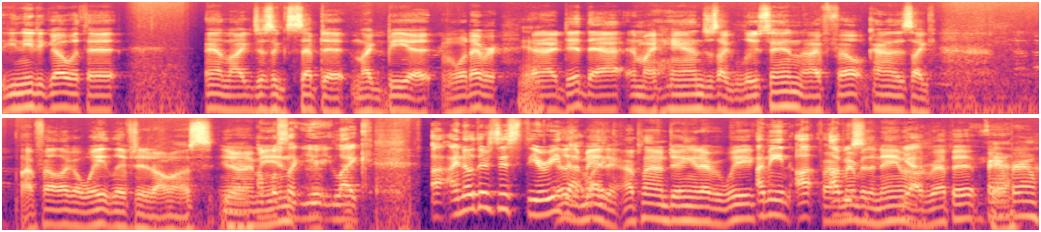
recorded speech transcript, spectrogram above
you need to go with it and like just accept it and like be it and whatever. Yeah. And I did that and my hands just like loosened. I felt kind of this like I felt like a weight lifted almost. You know what I mean? Almost like you like. Uh, I know there's this theory it was that amazing. like. I plan on doing it every week. I mean, uh, if I remember the name, yeah. I would rep it. Yeah.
